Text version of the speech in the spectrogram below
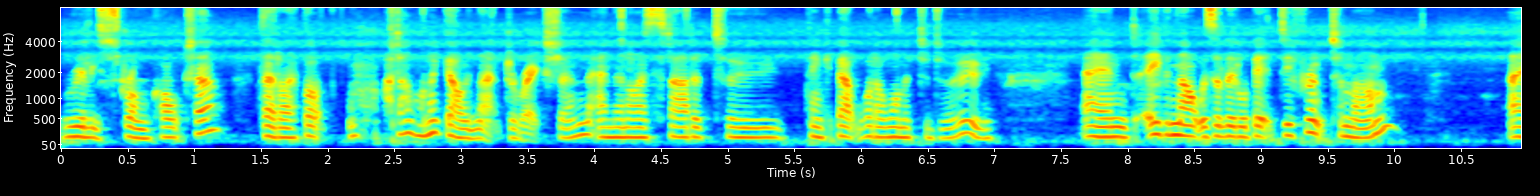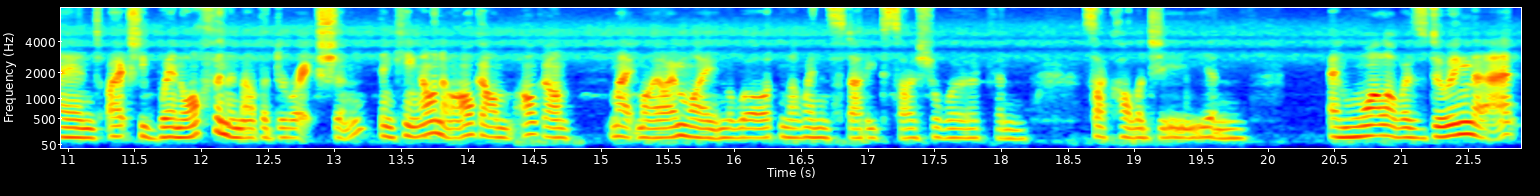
really strong culture, that I thought, I don't want to go in that direction. And then I started to think about what I wanted to do. And even though it was a little bit different to mum, and I actually went off in another direction, thinking, oh no, I'll go, and, I'll go and make my own way in the world. And I went and studied social work and psychology. And, and while I was doing that,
